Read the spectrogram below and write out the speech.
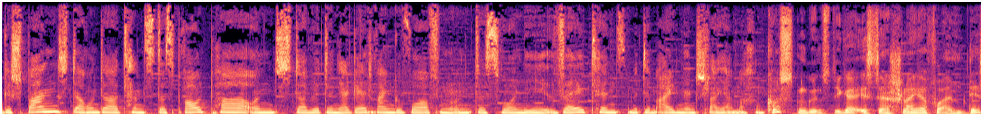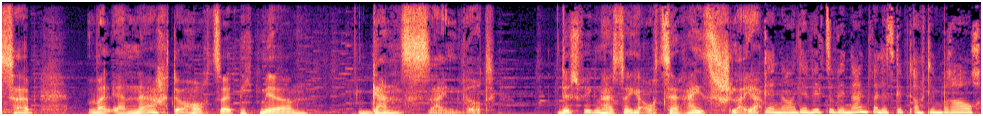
gespannt, darunter tanzt das Brautpaar und da wird dann ja Geld reingeworfen und das wollen die seltenst mit dem eigenen Schleier machen. Kostengünstiger ist der Schleier vor allem deshalb, weil er nach der Hochzeit nicht mehr ganz sein wird. Deswegen heißt er ja auch Zerreißschleier. Genau, der wird so genannt, weil es gibt auch den Brauch,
